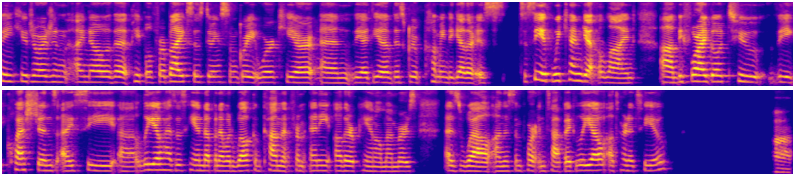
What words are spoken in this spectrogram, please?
Thank you, George. And I know that People for Bikes is doing some great work here. And the idea of this group coming together is to see if we can get aligned. Um, before I go to the questions, I see uh, Leo has his hand up, and I would welcome comment from any other panel members as well on this important topic. Leo, I'll turn it to you. Uh,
